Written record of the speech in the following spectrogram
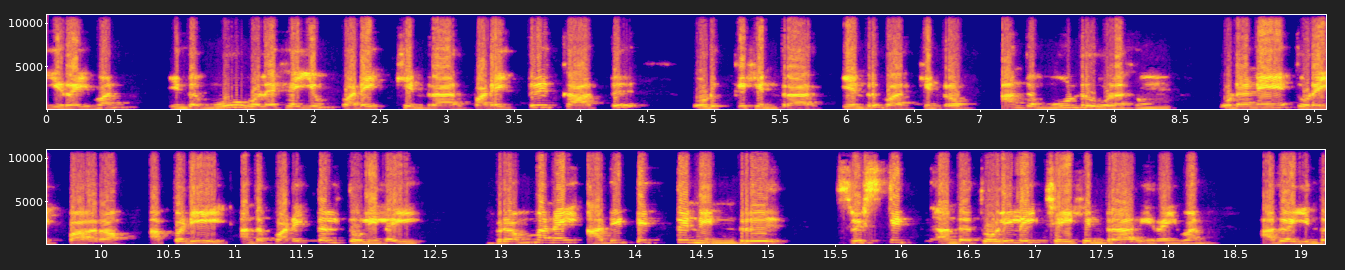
இறைவன் இந்த மூ உலகையும் படைக்கின்றார். படைத்து காத்து ஒடுக்குகின்றார் என்று பார்க்கின்றோம். அந்த மூன்று உலகம் உடனே துடைப்பாராம். அப்படி அந்த படைத்தல் தொழிலை பிரம்மனை அதிட்டித்து நின்று சிருஷ்டி அந்த தொழிலை செய்கின்றார் இறைவன். ஆக இந்த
